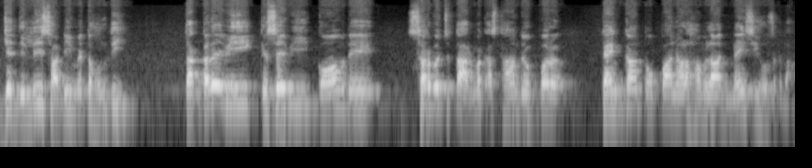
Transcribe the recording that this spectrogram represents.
ਜੇ ਦਿੱਲੀ ਸਾਡੀ ਮਿੱਤ ਹੁੰਦੀ, ਤਾਂ ਕਦੇ ਵੀ ਕਿਸੇ ਵੀ ਕੌਮ ਦੇ ਸਰਵਉੱਚ ਧਾਰਮਿਕ ਅਸਥਾਨ ਦੇ ਉੱਪਰ ਟੈਂਕਾਂ ਤੋਪਾਂ ਨਾਲ ਹਮਲਾ ਨਹੀਂ ਸੀ ਹੋ ਸਕਦਾ।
